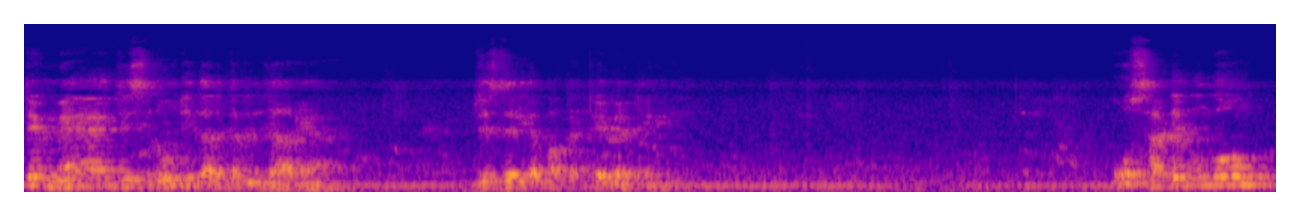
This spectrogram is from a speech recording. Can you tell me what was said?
ਤੇ ਮੈਂ ਜਿਸ ਰੂਹ ਦੀ ਗੱਲ ਕਰਨ ਜਾ ਰਿਹਾ ਜਿਸ ਦੇ ਲਈ ਆਪਾਂ ਇਕੱਠੇ ਬੈਠੇ ਹਾਂ, ਉਹ ਸਾਡੇ ਵਾਂਗੂ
